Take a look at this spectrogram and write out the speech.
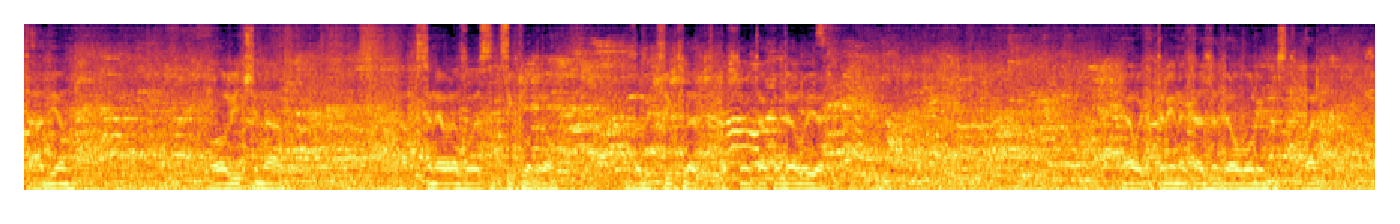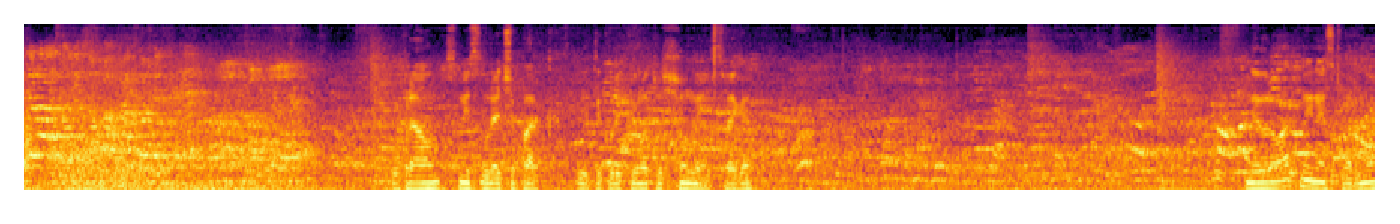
Stadion. Ovo liči na, ako se ne varam, zove se ciklodrom za biciklet, pošto mi tako deluje. Evo, Katarina kaže da je ovo olimpijski park. u pravom smislu reći park. Vidite koliko ima tu šume i svega. Nevjerovatno i nestvarno.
